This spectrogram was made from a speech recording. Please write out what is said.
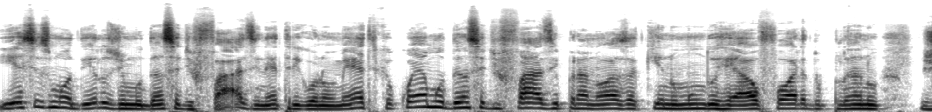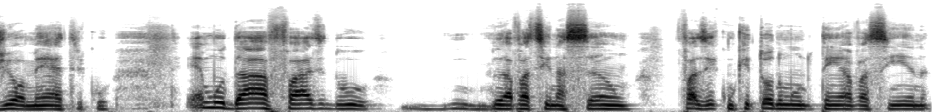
E esses modelos de mudança de fase, né, trigonométrica, qual é a mudança de fase para nós aqui no mundo real, fora do plano geométrico? É mudar a fase do, da vacinação, fazer com que todo mundo tenha a vacina,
